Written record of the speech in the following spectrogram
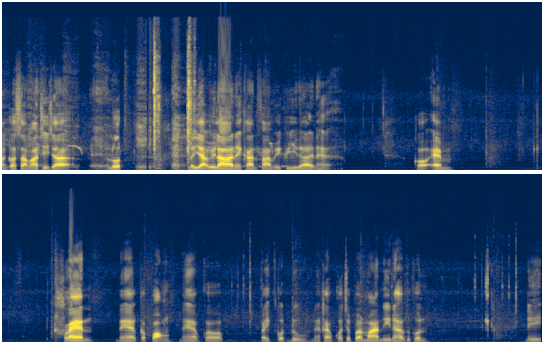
มันก็สามารถที่จะลดระยะเวลาในการฟาร์ม XP ได้นะฮะ ก็แอมแคลนนะครับกระป๋องนะครับก็ไปกดดูนะครับ ก็จะประมาณนี้นะครับทุกคน นี่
